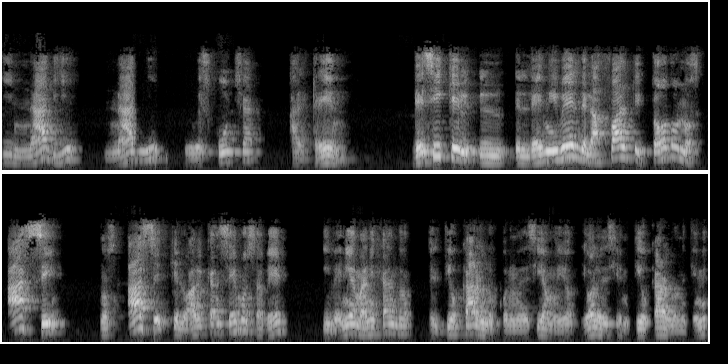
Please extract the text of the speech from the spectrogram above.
y nadie, nadie lo escucha al tren. Decir que el, desnivel del asfalto y todo nos hace, nos hace que lo alcancemos a ver y venía manejando el tío Carlos, como decíamos yo, yo le decía el tío Carlos, ¿me entiendes?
